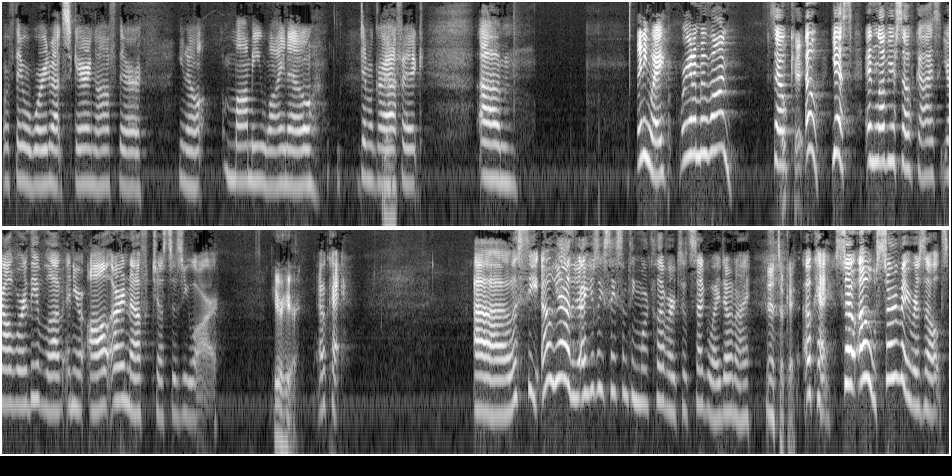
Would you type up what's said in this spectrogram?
or if they were worried about scaring off their, you know, mommy wino demographic. Um anyway, we're going to move on. So, Okay. oh, yes, and love yourself, guys. You're all worthy of love, and you're all are enough just as you are. Here, here. Okay. Uh, let's see. Oh, yeah, I usually say something more clever to segue, don't I? That's okay. Okay. So, oh, survey results.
